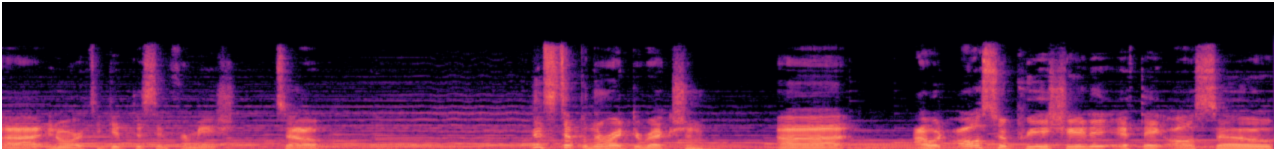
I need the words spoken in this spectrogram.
uh, in order to get this information. So, good step in the right direction. Uh, I would also appreciate it if they also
